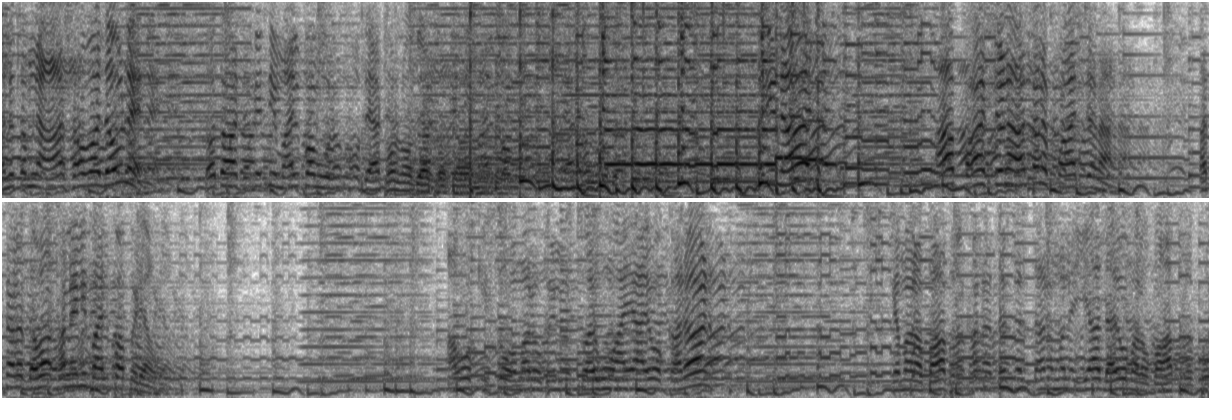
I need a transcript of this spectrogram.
અને તમને આશ આવવા દઉં ને, તો તો આ જગતની માલપા હું રખો બેઠો નો બેઠો આ પાંચ જણા હતા ને, પાંચ જણા. અત્યારે દવાખાનાની માલપા પડ્યા હોય. આવો કિસ્સો અમારો બન્યો તો હું આયા આવ્યો કારણ કે મારા બાપ રખાના દર્શન તારે મને યાદ આવ્યો, મારો બાપ રખો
